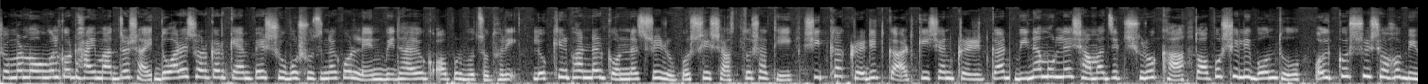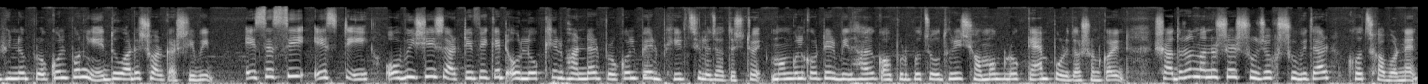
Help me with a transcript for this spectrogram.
সোমবার মঙ্গলকোট হাই মাদ্রাসায় দুয়ারে সরকার ক্যাম্পের শুভ সূচনা করলেন বিধায়ক অপূর্ব চৌধুরী। লক্ষ্মীর ভাণ্ডার কন্যাশ্রী রূপশ্রী স্বাস্থ্যসাথী, শিক্ষা credit card, Kisan credit card, বিনামূল্যে সামাজিক সুরক্ষা, তপশিলি বন্ধু, ঐক্যশ্রী সহ বিভিন্ন প্রকল্প নিয়ে দুয়ারে সরকার শিবির। এসএসসি, এসটি, ওবিসি সার্টিফিকেট ও লক্ষ্যের ভাণ্ডার প্রকল্পের ভিড় ছিল যথেষ্ট। মঙ্গলকোটের বিধায়ক অপূর্ব চৌধুরী সমগ্র ক্যাম্প পরিদর্শন করেন। সাধারণ মানুষের সুযোগ সুবিধার খোঁজ খবর নেন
